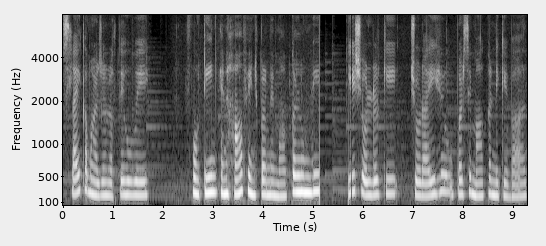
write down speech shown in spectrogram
सिलाई का मार्जिन रखते हुए फोर्टीन एंड हाफ़ इंच पर मैं मार्क कर लूँगी। ये शोल्डर की चौड़ाई है, ऊपर से मार्क करने के बाद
